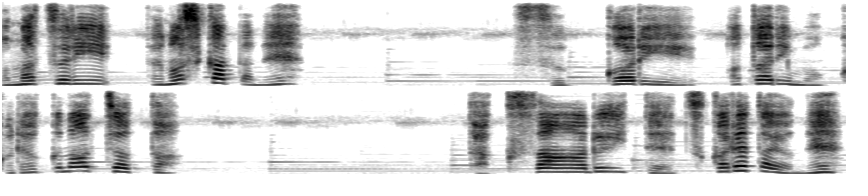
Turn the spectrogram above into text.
お祭り楽しかったね。すっかり辺りも暗くなっちゃった。たくさん歩いて疲れたよね。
